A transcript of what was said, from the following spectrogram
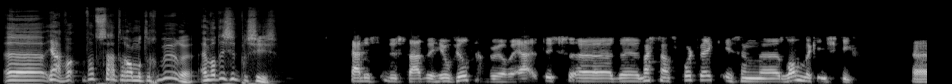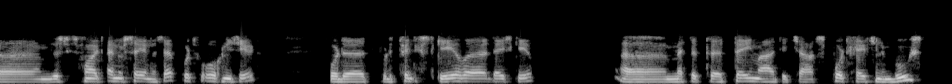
Ja, ja wat, wat staat er allemaal te gebeuren en wat is het precies? Ja, dus, dus staat er heel veel te gebeuren. Ja, het is, uh, de Nationale Sportweek is een uh, landelijk initiatief. Uh, dus het is vanuit NOC-NSF wordt georganiseerd. Voor de, voor de twintigste keer deze keer. met het thema dit jaar Sport geeft je een boost.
